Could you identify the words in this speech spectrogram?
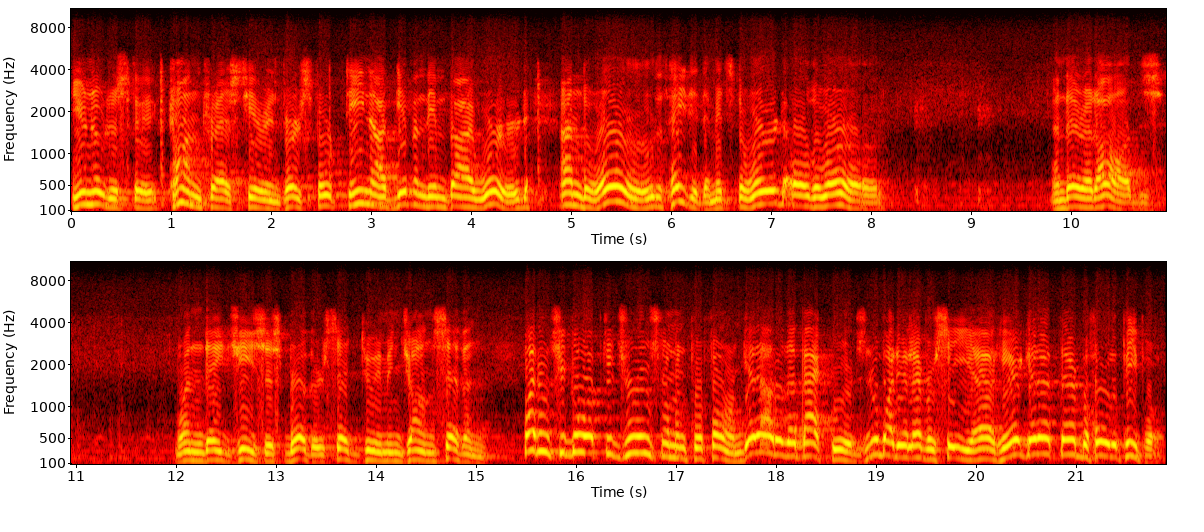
You notice the contrast here in verse 14. I've given them thy word, and the world hated them. It's the word or the world and they're at odds. One day Jesus' brother said to him in John 7, Why don't you go up to Jerusalem and perform? Get out of the backwoods. Nobody will ever see you out here. Get up there before the people.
